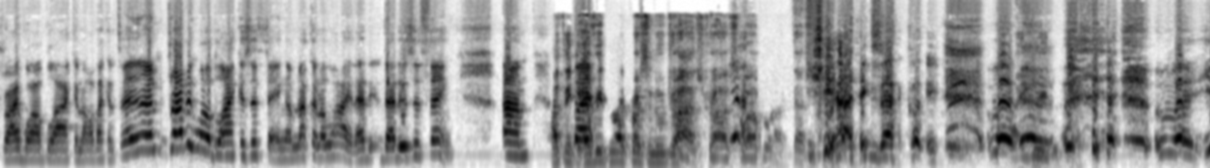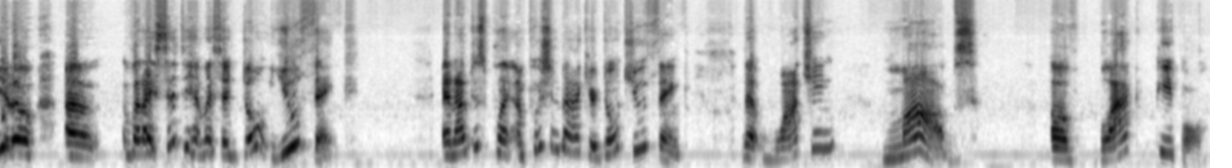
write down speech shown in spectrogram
drive while black and all that kind of stuff? And driving while black is a thing. I'm not going to lie. That that is a thing. Um i think but, every black person who drives drives yeah, while black. That's yeah exactly. But, but you know uh, but i said to him i said don't you think and I'm just playing, I'm pushing back here. Don't you think that watching mobs of black people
